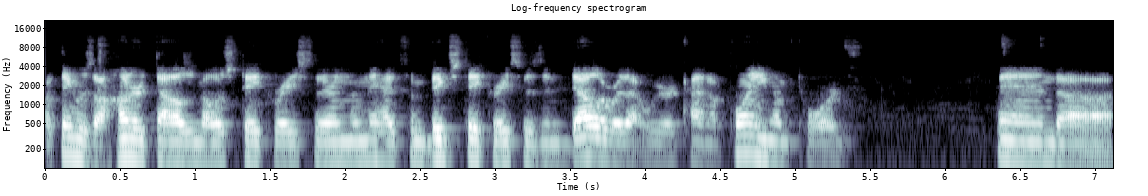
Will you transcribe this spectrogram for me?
I think it was a hundred thousand dollar stake race there, and then they had some big stake races in Delaware that we were kind of pointing them towards. And uh,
